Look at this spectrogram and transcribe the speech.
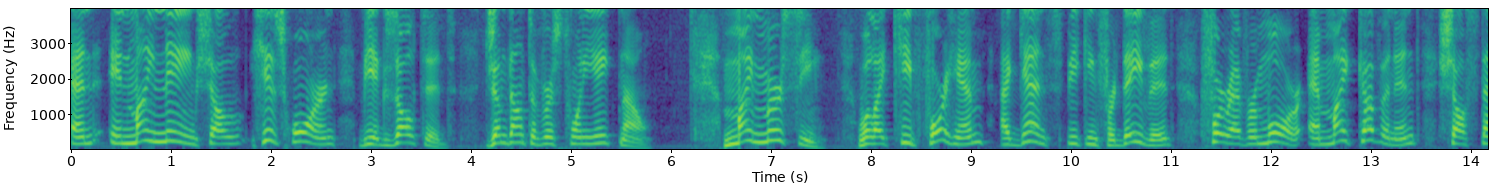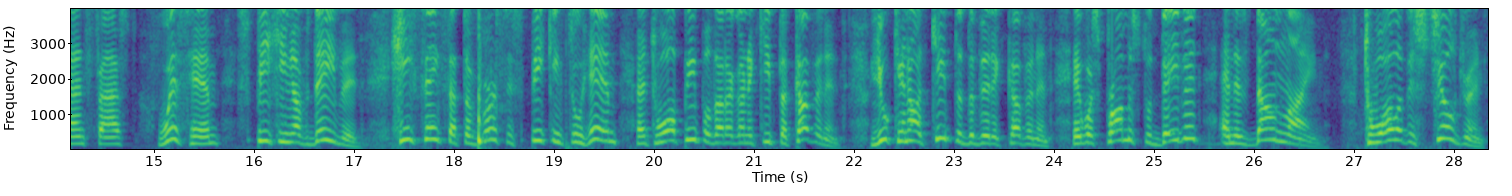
and in my name shall his horn be exalted. Jump down to verse 28 now. My mercy will I keep for him, again speaking for David, forevermore, and my covenant shall stand fast with him, speaking of David. He thinks that the verse is speaking to him and to all people that are going to keep the covenant. You cannot keep the Davidic covenant. It was promised to David and his downline, to all of his children.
